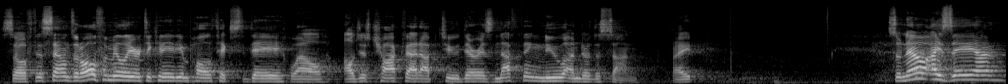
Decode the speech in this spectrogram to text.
So, if this sounds at all familiar to Canadian politics today, well, I'll just chalk that up to there is nothing new under the sun, right? So now Isaiah,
